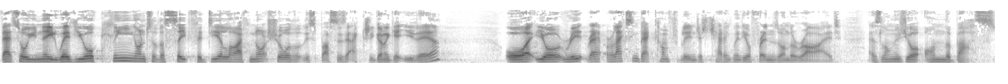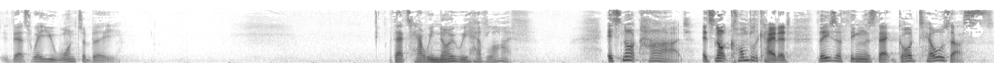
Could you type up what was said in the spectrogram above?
that's all you need. Whether you're clinging onto the seat for dear life, not sure that this bus is actually going to get you there, or you're re- relaxing back comfortably and just chatting with your friends on the ride, as long as you're on the bus, that's where you want to be. That's how we know we have life. It's not hard. It's not complicated. These are things that God tells us.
